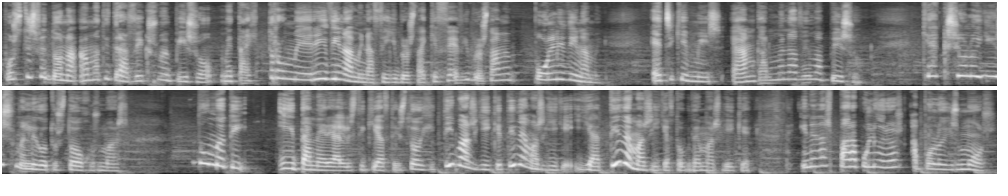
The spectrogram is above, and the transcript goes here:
Πώς τη σφεντόνα, άμα την τραβήξουμε πίσω, μετά έχει τρομερή δύναμη να φύγει μπροστά και φεύγει μπροστά με πολύ δύναμη. Έτσι κι εμείς, εάν κάνουμε ένα βήμα πίσω και αξιολογήσουμε λίγο τους στόχους μας, δούμε ότι ήταν ρεαλιστική αυτή η στόχη, τι μας βγήκε, τι δεν μας βγήκε, γιατί δεν μας βγήκε αυτό που δεν μας βγήκε. Είναι ένας πάρα πολύ ωραίος απολογισμός.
